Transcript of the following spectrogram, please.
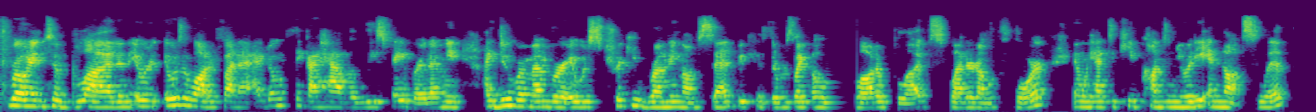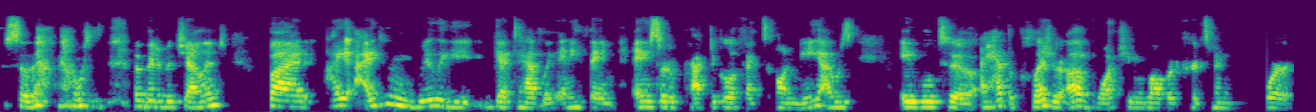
thrown into blood and it was it was a lot of fun I, I, don't think i have a least favorite i mean i do remember it was tricky running on set because there was like a lot of blood splattered on the floor and we had to keep continuity and not slip so that, that was a bit of a challenge but I, I didn't really get to have like anything, any sort of practical effects on me. I was able to, I had the pleasure of watching Robert Kurtzman work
